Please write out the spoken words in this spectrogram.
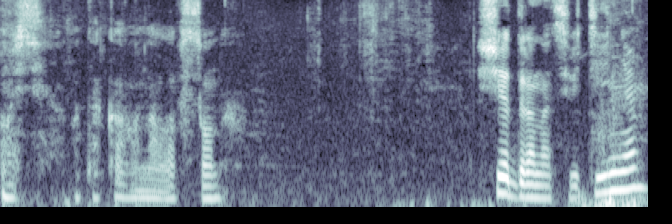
Ось отака вона лавсонг. Щедра на цвітіння.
